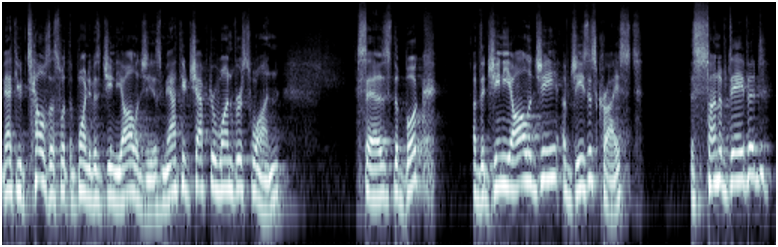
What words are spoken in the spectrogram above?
Matthew tells us what the point of his genealogy is. Matthew chapter 1, verse 1 says, The book of the genealogy of Jesus Christ, the son of David,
